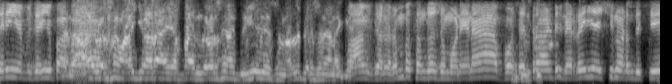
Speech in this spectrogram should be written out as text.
சரிங்க சரிங்கப்பா நாலு வருஷம் வளைக்கி வரேன் ஐயப்பா. இந்த வருஷம் எனக்கு திவ்ய தேசம் நல்ல தரிசனம் எனக்கு. சாமி சார் ரொம்ப சந்தோஷம் போனேன் ஏன்னா இப்போ சென்ற ஆண்டு நிறைய இஷ்யூ நடந்துச்சு.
